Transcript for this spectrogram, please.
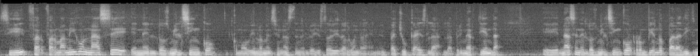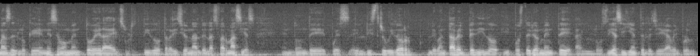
Sí, Farmamigo nace en el 2005, como bien lo mencionaste, en el Bello Estado de Hidalgo, en, Pachuca, es la, la primera tienda. Eh, nace en el 2005 rompiendo paradigmas de lo que en ese momento era el surtido tradicional de las farmacias, en donde pues el distribuidor levantaba el pedido y posteriormente a los días siguientes les llegaba el producto.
